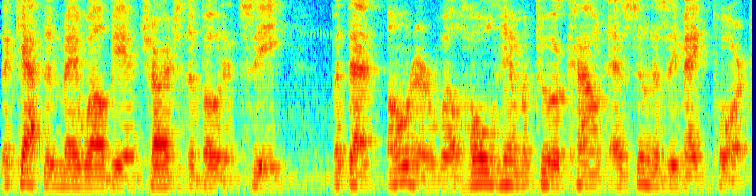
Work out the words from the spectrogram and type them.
the captain may well be in charge of the boat at sea, but that owner will hold him to account as soon as he make port.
